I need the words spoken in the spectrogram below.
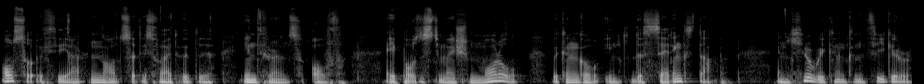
Also, if we are not satisfied with the inference of a pose estimation model, we can go into the settings tab and here we can configure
